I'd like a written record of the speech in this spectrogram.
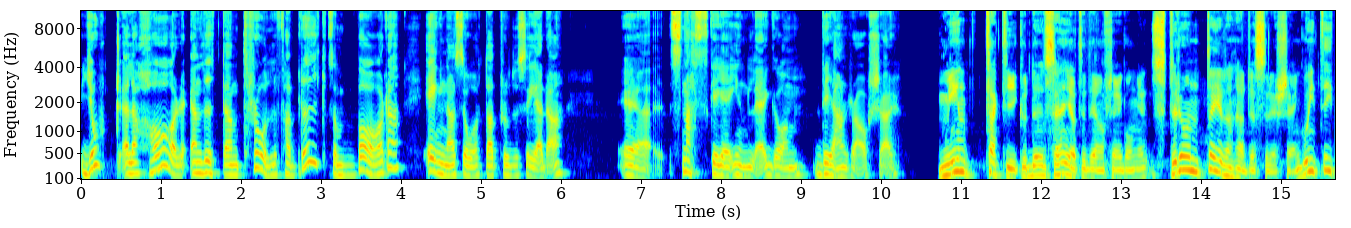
gjort eller har en liten trollfabrik som bara ägnar sig åt att producera eh, snaskiga inlägg om Diane Rauscher. Min taktik, och det säger jag till Diane flera gånger, strunta i den här Desiree Shane. Gå inte i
